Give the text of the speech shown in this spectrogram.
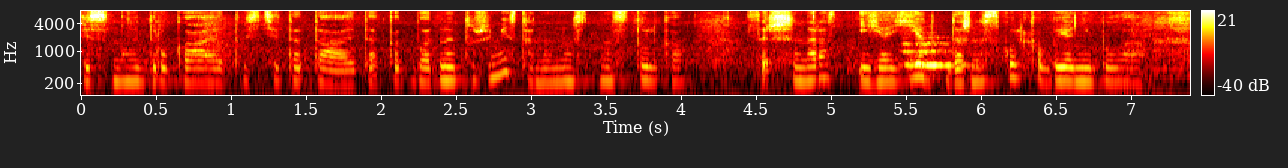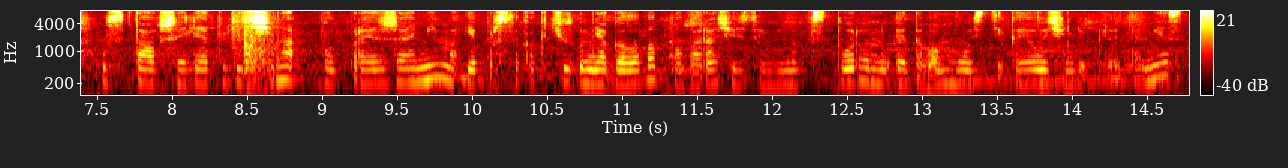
весной другая, то есть это да, это как бы одно и то же место, но оно с- настолько совершенно раз. И я еду, даже насколько бы я ни была уставшая или отвлечена, вот проезжая мимо, я просто как чувствую, у меня голова поворачивается именно в сторону этого мостика. Я очень люблю это место.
